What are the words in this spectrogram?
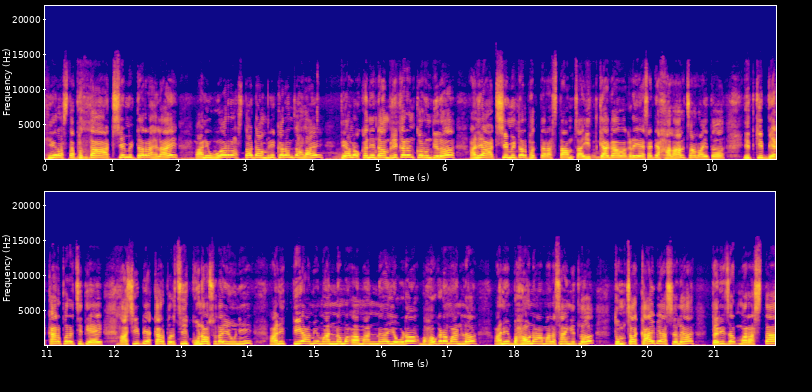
ही रस्ता फक्त आठशे मीटर राहिला आहे आणि वर रस्ता डांबरीकरण झाला आहे त्या लोकांनी डांबरीकरण करून दिलं आणि आठशे मीटर फक्त रस्ता आमचा इतक्या गावाकडे यासाठी हालहाल चालू आहे तर इतकी बेकार परिस्थिती आहे. अशी बेकार परिस्थिती कुणासुद्धा येऊ नये. आणि ती आम्ही मानणं मानणं एवढं भावगडं मांडलं आणि भावनं आम्हाला सांगितलं तुमचा काय बी असेल तरी जर म- रस्ता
